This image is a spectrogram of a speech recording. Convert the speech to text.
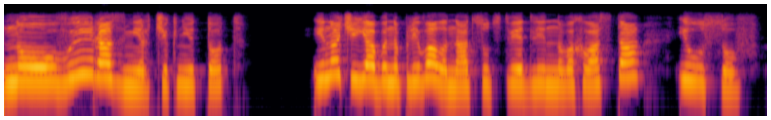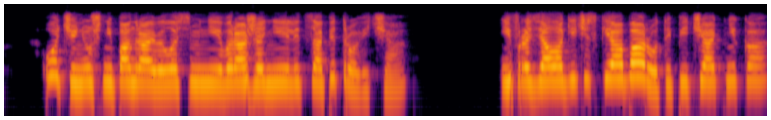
Но, увы, размерчик не тот. Иначе я бы наплевала на отсутствие длинного хвоста и усов. Очень уж не понравилось мне выражение лица Петровича. И фразеологические обороты печатника,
